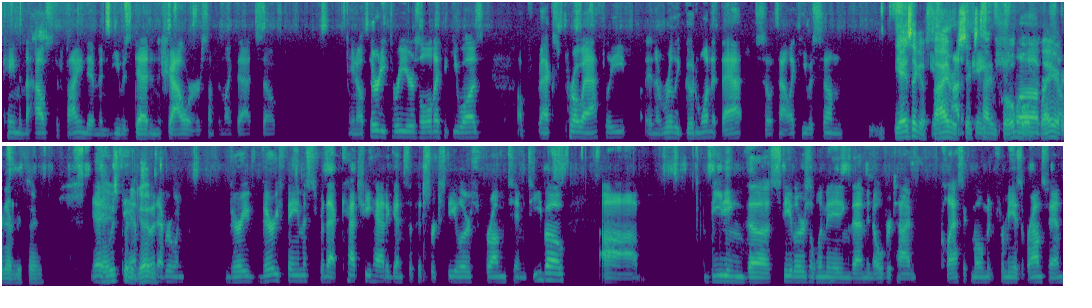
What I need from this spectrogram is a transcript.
came in the house to find him, and he was dead in the shower or something like that. So, you know, 33 years old, I think he was, ex pro athlete and a really good one at that. So it's not like he was some. Yeah, he's like a know, five or out of six time Pro Bowl player and everything. Yeah, Yeah, he he was was pretty damn good. Everyone very very famous for that catch he had against the Pittsburgh Steelers from Tim Tebow, uh, beating the Steelers, eliminating them in overtime. Classic moment for me as a Browns fan.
